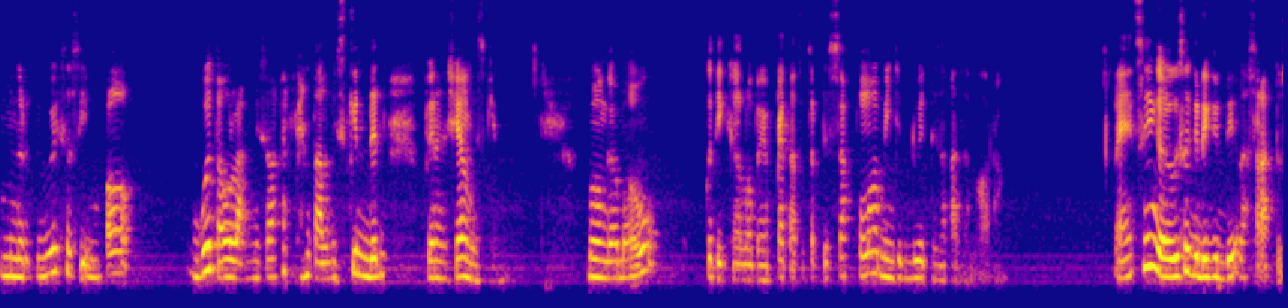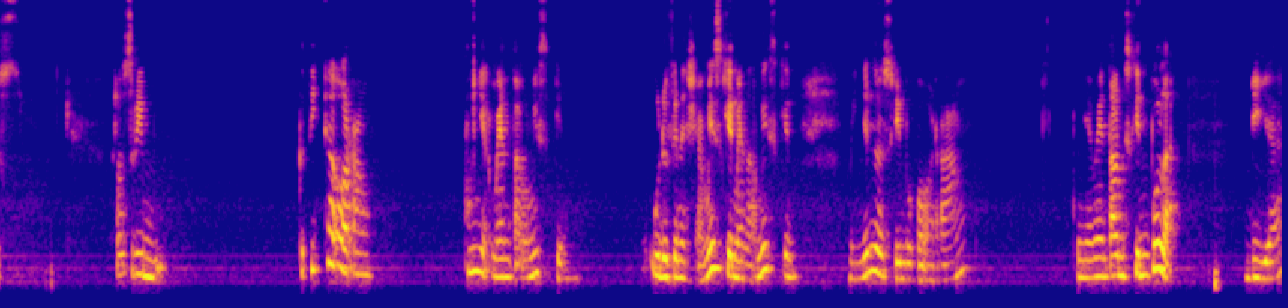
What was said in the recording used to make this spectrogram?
menurut gue sesimpel gue tau lah misalkan mental miskin dan finansial miskin. Mau nggak mau ketika lo pepet atau terdesak lo minjem duit misalkan sama orang. Nah sih nggak usah gede-gede lah 100 100 ribu. Ketika orang punya mental miskin udah finansial miskin mental miskin minjem 100 ribu ke orang punya mental miskin pula. Dia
